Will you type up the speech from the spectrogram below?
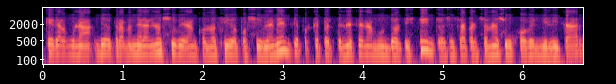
que de alguna de otra manera no se hubieran conocido posiblemente porque pertenecen a mundos distintos. Esa persona es un joven militar,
